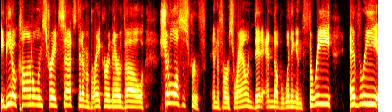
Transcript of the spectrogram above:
He beat O'Connell in straight sets, did have a breaker in there, though. Should have lost a Struff in the first round, did end up winning in three. Every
